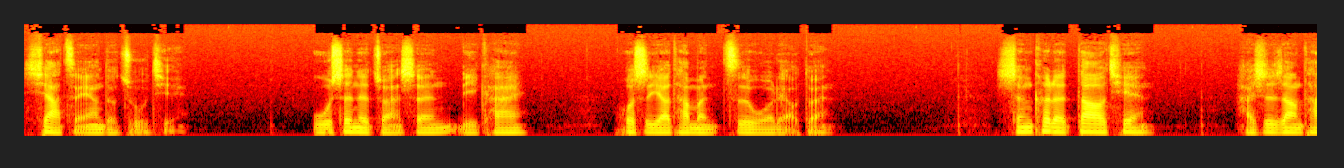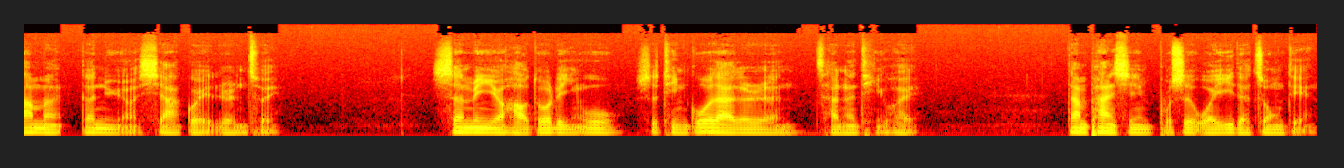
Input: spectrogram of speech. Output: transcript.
下怎样的注解：无声的转身离开，或是要他们自我了断；深刻的道歉，还是让他们跟女儿下跪认罪。生命有好多领悟是挺过来的人才能体会，但判刑不是唯一的终点。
